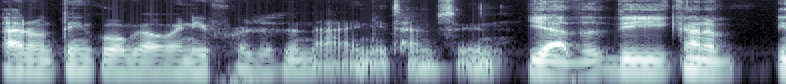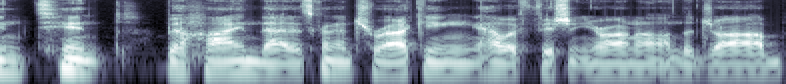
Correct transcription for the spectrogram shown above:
I don't think we'll go any further than that anytime soon. Yeah, the, the kind of intent behind that. It's kind of tracking how efficient you're on on the job.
